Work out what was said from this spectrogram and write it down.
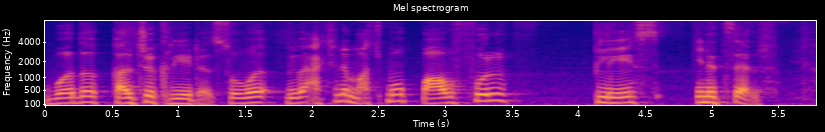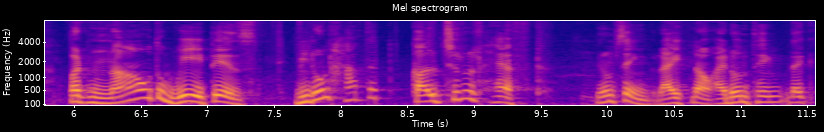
were the culture creators. So we're, we were actually a much more powerful place in itself. But now the way it is we don't have that cultural heft. You know what i'm saying? Right now i don't think like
